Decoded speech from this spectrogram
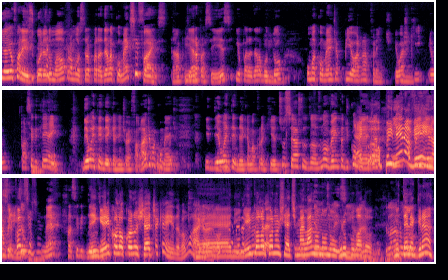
E aí eu falei, escolha do mal para mostrar para Paradela como é que se faz, tá? Porque Hum. era para ser esse e o Paradela botou uma comédia pior na frente. Eu acho que eu facilitei aí. Deu a entender que a gente vai falar de uma comédia e deu a entender que é uma franquia de sucesso dos anos 90 de comédia. É, a primeira vez, Primeira vez. quando eu, você né, facilitei. Ninguém colocou no chat aqui ainda. Vamos lá, É, galera. Vamos ninguém aqui colocou chat. no chat, mas lá no, no- no grupo lá né? do. Lá No, grupo, Telegram, é.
